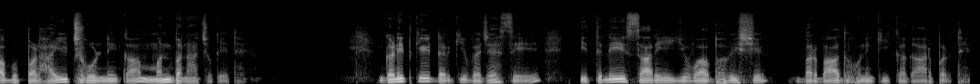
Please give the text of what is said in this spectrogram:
अब पढ़ाई छोड़ने का मन बना चुके थे। गणित के डर की वजह से इतने सारे युवा भविष्य बर्बाद होने की कगार पर थे।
